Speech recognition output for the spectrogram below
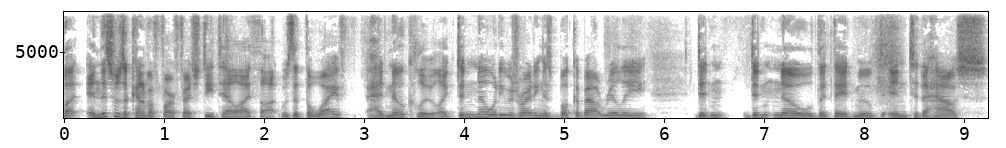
But and this was a kind of a far fetched detail I thought was that the wife had no clue, like didn't know what he was writing his book about really, didn't didn't know that they had moved into the house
